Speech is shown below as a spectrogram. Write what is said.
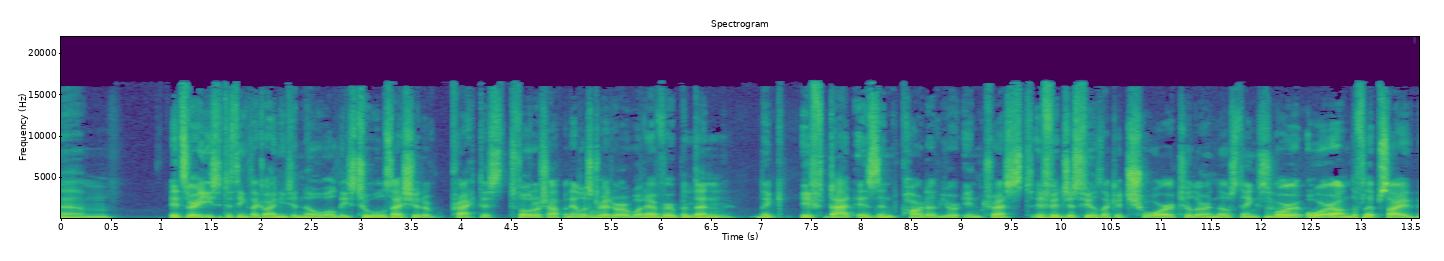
um it's very easy to think like oh, i need to know all these tools. I should have practiced photoshop and illustrator or whatever but then like if that isn't part of your interest if it mm. just feels like a chore to learn those things mm. or or on the flip side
